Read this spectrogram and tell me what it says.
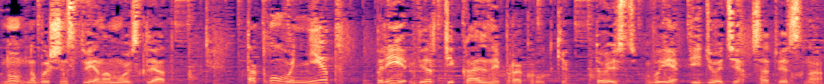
ну, на большинстве, на мой взгляд, такого нет при вертикальной прокрутке. То есть вы идете, соответственно,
